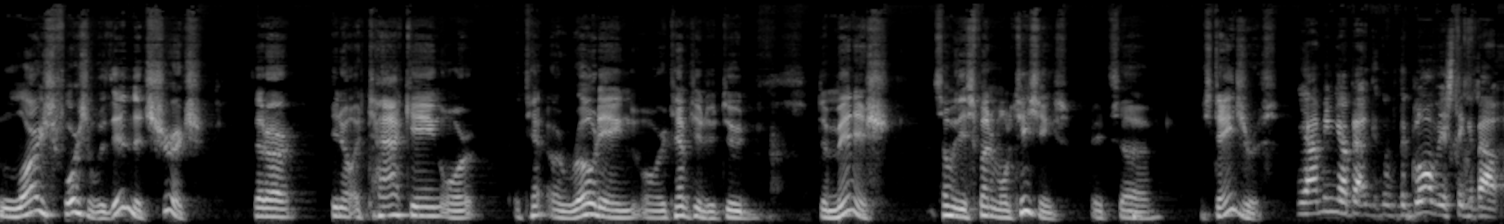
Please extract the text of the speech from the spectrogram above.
large forces within the church that are, you know, attacking or eroding or attempting to, to diminish some of these fundamental teachings. It's uh, it's dangerous. Yeah, I mean, yeah, about the glorious thing about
